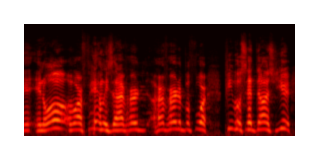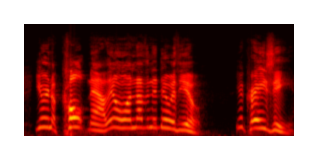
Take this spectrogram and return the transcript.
in, all of our families that I've heard, I've heard it before. People said to us, you're, you're in a cult now. They don't want nothing to do with you. You're crazy.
